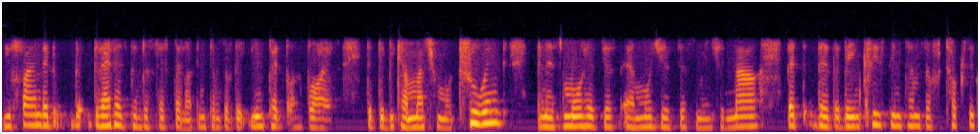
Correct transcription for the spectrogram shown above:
you find that th- that has been researched a lot in terms of the impact on boys, that they become much more truant, and as Mo has just, uh, Moji has just mentioned now, that the, the, the increase in terms of toxic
